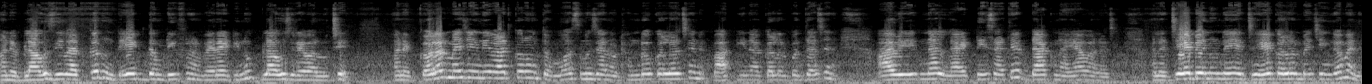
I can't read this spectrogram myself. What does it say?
અને બ્લાઉઝની વાત કરું તો એકદમ ડિફરન્ટ વેરાયટીનું બ્લાઉઝ રહેવાનું છે. અને કલર મેચિંગની વાત કરું તો મસ્ત મજાનો ઠંડો કલર છે ને, બાકીના કલર બધા છે ને, આવી રીતના લાઇટની સાથે ડાર્કના આવવાના છે. એટલે જે બેનુંને જે કલર મેચિંગ ગમે ને,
